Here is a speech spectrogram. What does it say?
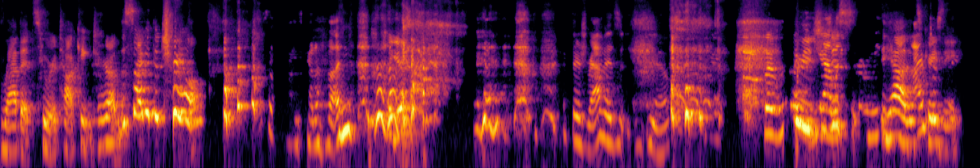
rabbits who are talking to her on the side of the trail. Sounds kind of fun. if there's rabbits, you know. But really, I mean, yeah, just, like me, yeah, that's I'm crazy.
